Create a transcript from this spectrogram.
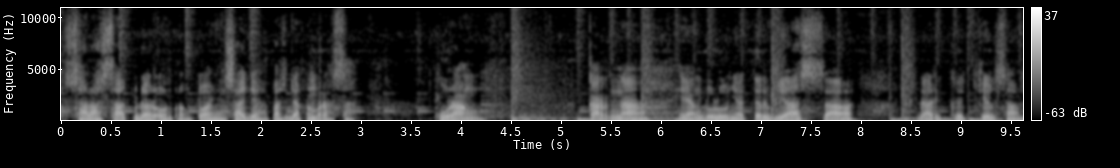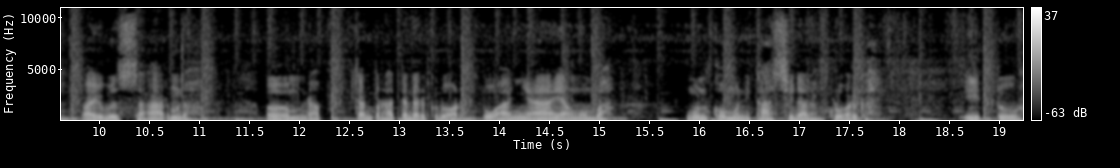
salah satu dari orang tuanya saja pasti akan merasa kurang. Karena yang dulunya terbiasa dari kecil sampai besar eh, mendapatkan perhatian dari kedua orang tuanya yang membah bangun komunikasi dalam keluarga. Itu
